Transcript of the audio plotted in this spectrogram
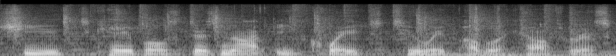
sheathed cables does not equate to a public health risk.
